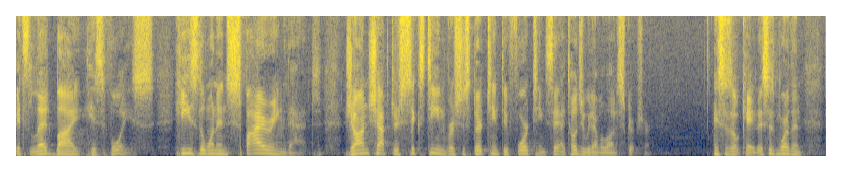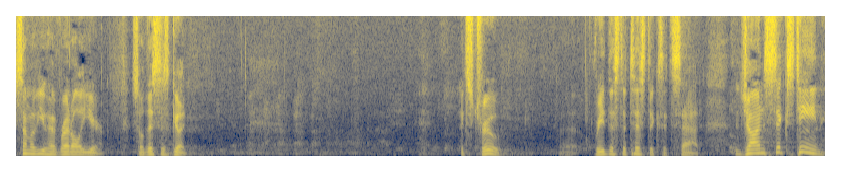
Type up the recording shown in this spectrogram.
It's led by his voice. He's the one inspiring that. John chapter 16, verses 13 through 14 say, I told you we'd have a lot of scripture. He says, okay, this is more than some of you have read all year. So this is good. It's true. Read the statistics, it's sad. John 16,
